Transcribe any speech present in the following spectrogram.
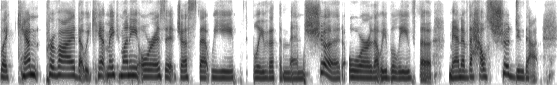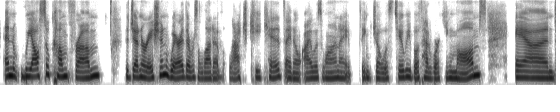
like can provide that we can't make money or is it just that we believe that the men should or that we believe the man of the house should do that? And we also come from the generation where there was a lot of latchkey kids. I know i was one. I think jill was too. We both had working moms. And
